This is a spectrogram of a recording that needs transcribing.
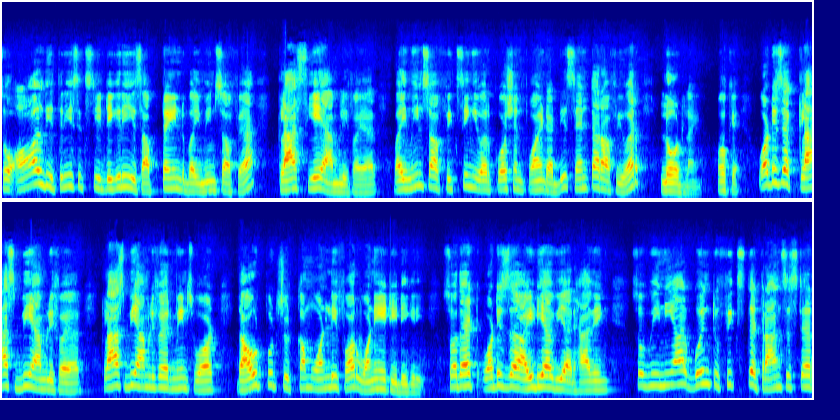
so all the 360 degree is obtained by means of a class A amplifier by means of fixing your quotient point at the center of your load line. Okay. What is a class B amplifier? Class B amplifier means what? The output should come only for 180 degree. So that what is the idea we are having? So we are going to fix the transistor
